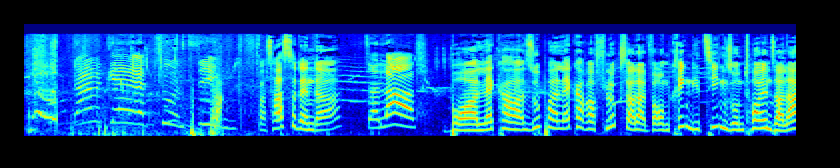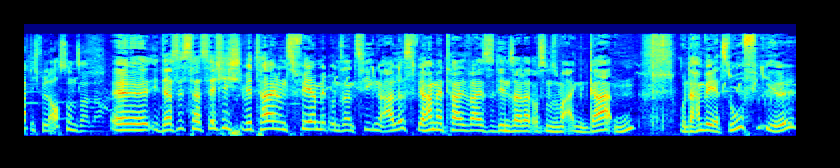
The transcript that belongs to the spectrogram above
Damit gehen wir jetzt zu uns Ziegen. Was hast du denn da? Salat. Boah, lecker, super leckerer Pflücksalat. Warum kriegen die Ziegen so einen tollen Salat? Ich will auch so einen Salat. Äh, das ist tatsächlich, wir teilen uns fair mit unseren Ziegen alles. Wir haben ja teilweise den Salat aus unserem eigenen Garten. Und da haben wir jetzt so viel,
